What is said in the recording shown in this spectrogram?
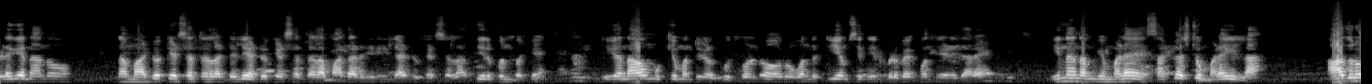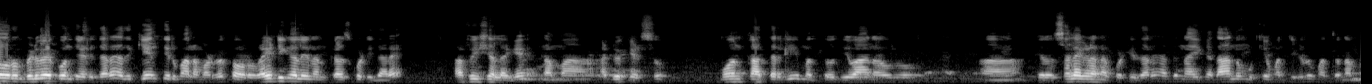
ಬೆಳಗ್ಗೆ ನಾನು ನಮ್ಮ ಅಡ್ವೊಕೇಟ್ಸ್ ಹತ್ರ ಎಲ್ಲ ಡೆಲ್ಲಿ ಅಡ್ವೊಕೇಟ್ಸ್ ಹತ್ರ ಎಲ್ಲ ಮಾತಾಡಿದೀನಿ ಇಲ್ಲಿ ಅಡ್ವೊಕೇಟ್ಸ್ ಎಲ್ಲ ತೀರ್ಪಿನ ಬಗ್ಗೆ. ಈಗ ನಾವು ಮುಖ್ಯಮಂತ್ರಿಗಳು ಕೂತ್ಕೊಂಡು ಅವರು ಒಂದು ಟಿ ಎಂ ಸಿ ನೀರು ಬಿಡಬೇಕು ಅಂತ ಹೇಳಿದ್ದಾರೆ. ಇನ್ನ ನಮ್ಗೆ ಮಳೆ ಸಾಕಷ್ಟು ಮಳೆ ಇಲ್ಲ. ಆದ್ರೂ ಅವರು ಬಿಡಬೇಕು ಅಂತ ಹೇಳಿದ್ದಾರೆ. ಅದಕ್ಕೆ ಏನ್ ತೀರ್ಮಾನ ಮಾಡಬೇಕು? ಅವರು ರೈಟಿಂಗ್ ಅಲ್ಲಿ ನಾನು ಕಳ್ಸಿಕೊಟ್ಟಿದ್ದಾರೆ ಅಫಿಷಿಯಲ್ ಆಗಿ ನಮ್ಮ ಅಡ್ವೊಕೇಟ್ಸ್ ಮೋಹನ್ ಕಾತರ್ಗಿ ಮತ್ತು ದಿವಾನ್ ಅವರು ಕೆಲವು ಸಲಹೆಗಳನ್ನ ಕೊಟ್ಟಿದ್ದಾರೆ. ಅದನ್ನ ಈಗ ನಾನು ಮುಖ್ಯಮಂತ್ರಿಗಳು ಮತ್ತು ನಮ್ಮ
